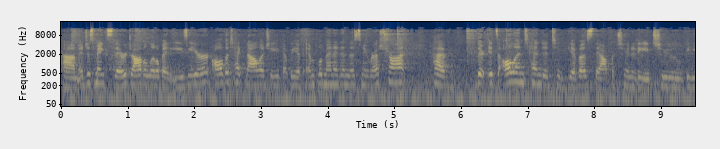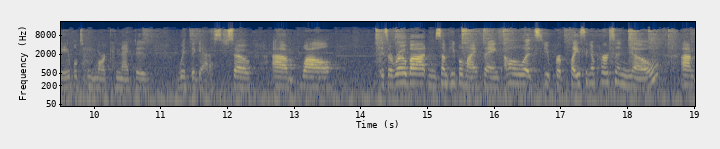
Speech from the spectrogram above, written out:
Um, it just makes their job a little bit easier. All the technology that we have implemented in this new restaurant have it's all intended to give us the opportunity to be able to be more connected with the guest. So um, while it's a robot, and some people might think, oh, it's replacing a person. No, um,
